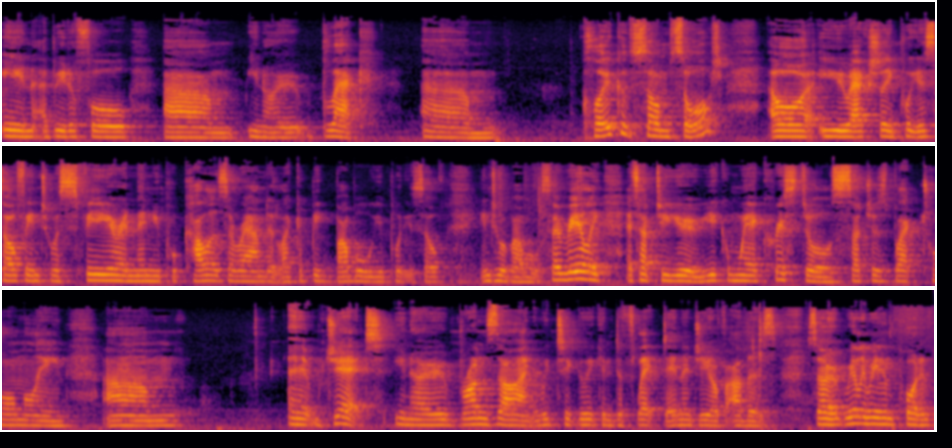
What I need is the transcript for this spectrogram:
in a beautiful, um, you know, black um, cloak of some sort, or you actually put yourself into a sphere and then you put colors around it like a big bubble you put yourself into a bubble. So really it's up to you. You can wear crystals such as black tourmaline um, uh, jet, you know, bronzite, we, we can deflect energy of others. So really, really important.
